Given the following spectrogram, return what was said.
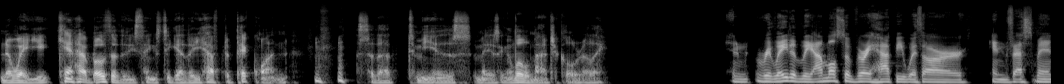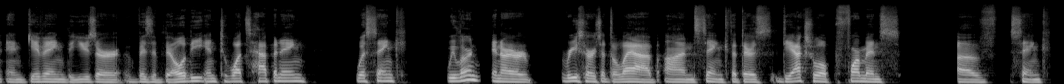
no way, you can't have both of these things together. You have to pick one. so that to me is amazing, a little magical, really. And relatedly, I'm also very happy with our investment in giving the user visibility into what's happening with Sync. We learned in our research at the lab on sync that there's the actual performance of sync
